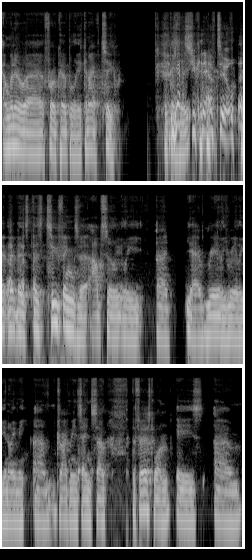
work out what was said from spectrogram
I'm going to uh, throw a curveball here. Can I have two? Because yes, you can have two. there's there's two things that absolutely, uh, yeah, really really annoy me, um, drive me insane. So, the first one is um,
